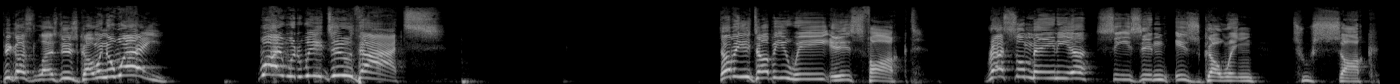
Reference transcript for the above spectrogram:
because Lesnar's going away. Why would we do that? WWE is fucked. WrestleMania season is going to suck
